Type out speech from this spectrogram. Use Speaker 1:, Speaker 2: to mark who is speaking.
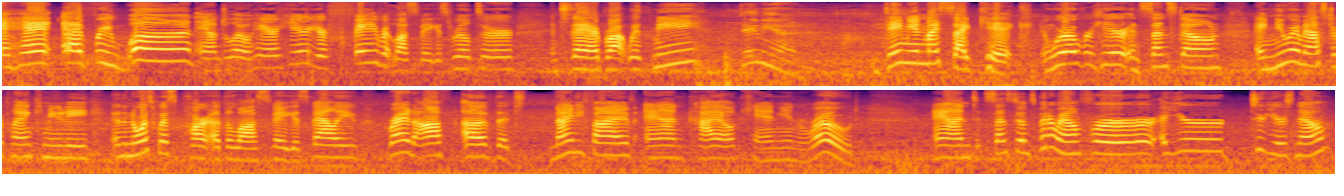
Speaker 1: Hey, hey, everyone! Angela O'Hare here, your favorite Las Vegas realtor. And today I brought with me
Speaker 2: Damien.
Speaker 1: Damien, my sidekick. And we're over here in Sunstone, a newer master plan community in the northwest part of the Las Vegas Valley, right off of the 95 and Kyle Canyon Road. And Sunstone's been around for a year, two years now.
